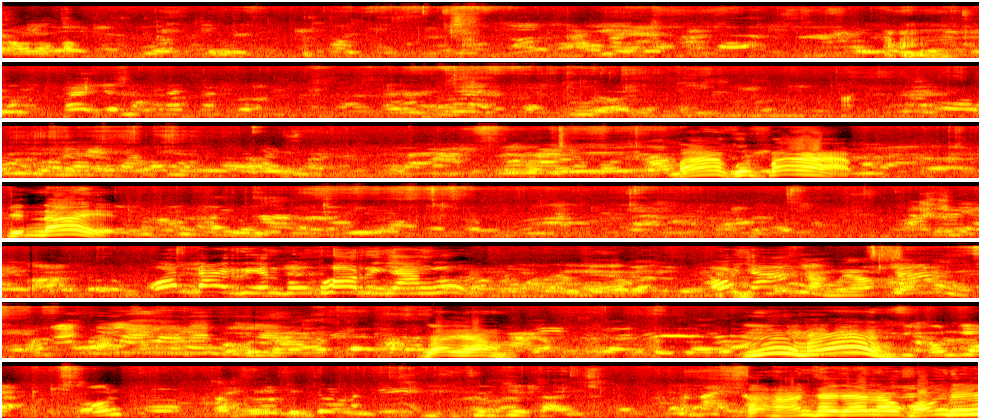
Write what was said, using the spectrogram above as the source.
มาคุณป้า กินได้ อ้นได้เรียนของพ่อหรือยังลูกโอ้ยังยังยังได้ยัง อืมมาคนเดียวคนชุดที่ใครทหารชายแดนเราของดี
